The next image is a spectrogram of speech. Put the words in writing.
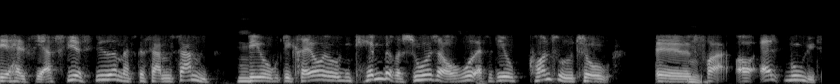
det er 70-80 sider, man skal samle sammen. Mm. Det, er jo, det kræver jo en kæmpe ressource overhovedet. Altså, det er jo kontoudtog øh, mm. fra, og alt muligt.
